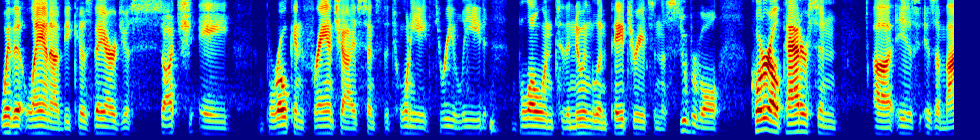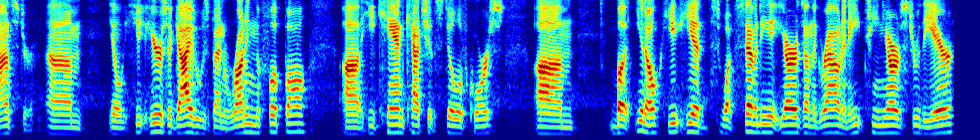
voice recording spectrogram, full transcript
with Atlanta because they are just such a broken franchise since the 28-3 lead blown to the New England Patriots in the Super Bowl. Cordarrelle Patterson uh, is is a monster. Um, you know, he, here's a guy who's been running the football. Uh, he can catch it still, of course. Um, but, you know, he, he had, what, 78 yards on the ground and 18 yards through the air.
